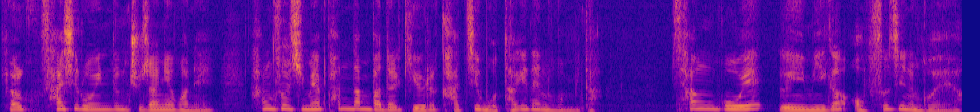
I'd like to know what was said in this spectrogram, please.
결국 사실 오인 등 주장에 관해 항소심에 판단받을 기회를 갖지 못하게 되는 겁니다. 상고의 의미가 없어지는 거예요.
